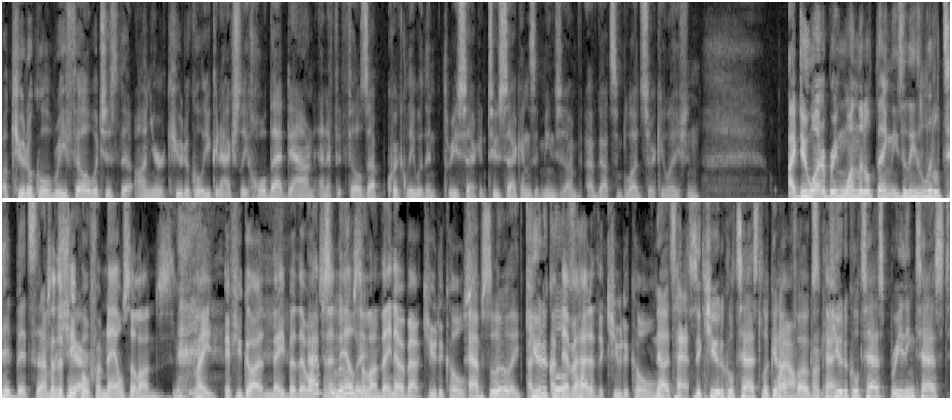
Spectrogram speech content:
a cuticle refill, which is the on your cuticle. You can actually hold that down, and if it fills up quickly within three seconds, two seconds, it means I've, I've got some blood circulation. I do want to bring one little thing. These are these little tidbits that I'm So the share. people from nail salons, like if you've got a neighbor that works in a nail salon, they know about cuticles. Absolutely, I've- cuticles. I've, never heard of the cuticle no, it's test. the cuticle test. Look it Wow, up, folks. okay. Cuticle test, breathing test,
